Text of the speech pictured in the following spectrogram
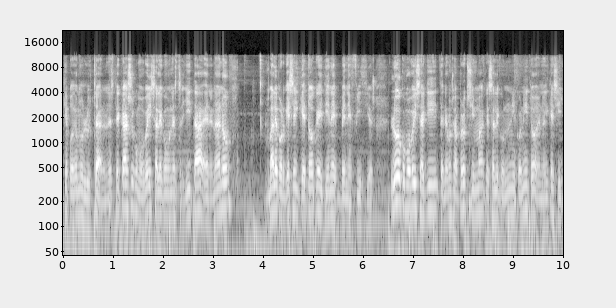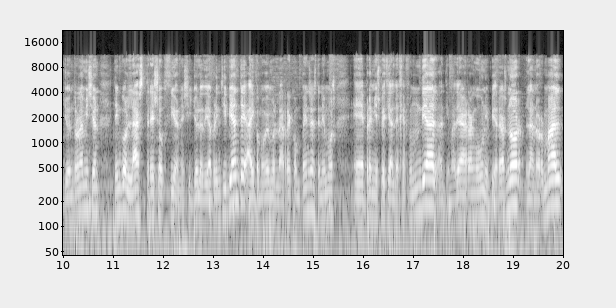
que podemos luchar. En este caso, como veis, sale con una estrellita en enano ¿Vale? Porque es el que toca y tiene beneficios Luego como veis aquí tenemos a próxima que sale con un iconito en el que si yo entro a la misión tengo las tres opciones Si yo le doy a principiante, ahí como vemos las recompensas tenemos eh, premio especial de jefe mundial, antimateria de rango 1 y piedras nor La normal,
